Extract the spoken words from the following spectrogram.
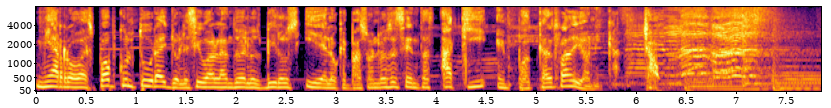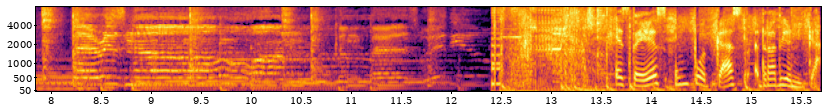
mi arroba es popcultura y yo les sigo hablando de los Beatles y de lo que pasó en los 60 aquí en Podcast Radiónica. Chao. Este es un podcast Radiónica.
